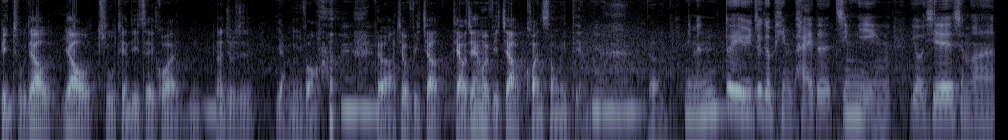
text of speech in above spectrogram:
摒除掉要租田地这一块，嗯，那就是养蜜蜂，嗯、对吧？就比较条件会比较宽松一点，嗯，对。你们对于这个品牌的经营有些什么？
